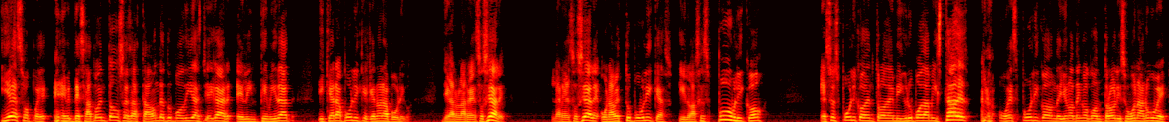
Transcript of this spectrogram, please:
Y eso, pues, desató entonces hasta dónde tú podías llegar en la intimidad y qué era público y qué no era público. Llegaron las redes sociales. Las redes sociales, una vez tú publicas y lo haces público, ¿eso es público dentro de mi grupo de amistades o es público donde yo no tengo control y subo una nube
